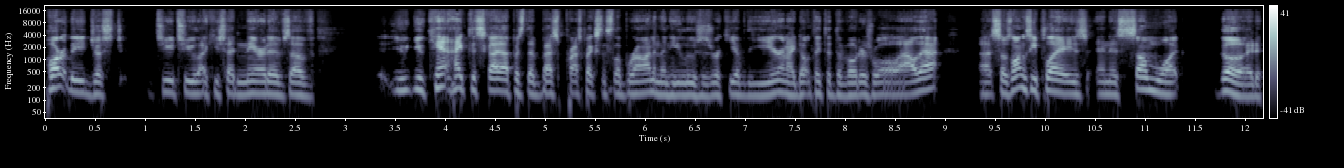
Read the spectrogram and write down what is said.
partly just due to, like you said, narratives of you you can't hype this guy up as the best prospect since LeBron, and then he loses Rookie of the Year, and I don't think that the voters will allow that. Uh, so as long as he plays and is somewhat good,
